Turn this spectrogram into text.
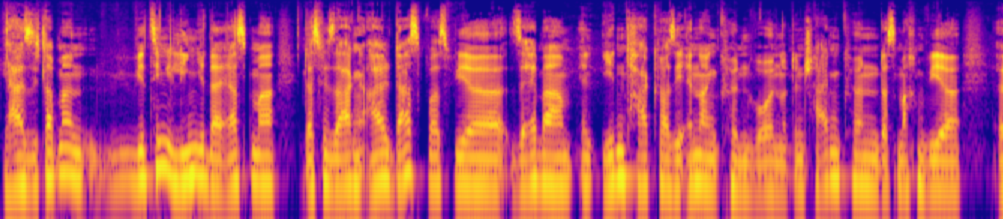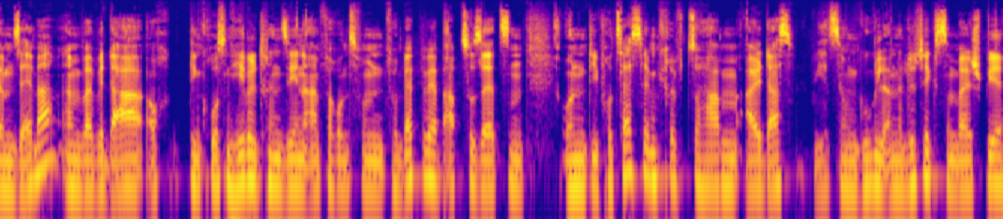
Ja, also ich glaube, man, wir ziehen die Linie da erstmal, dass wir sagen, all das, was wir selber jeden Tag quasi ändern können wollen und entscheiden können, das machen wir ähm, selber, ähm, weil wir da auch den großen Hebel drin sehen, einfach uns vom, vom Wettbewerb abzusetzen und die Prozesse im Griff zu haben. All das, wie jetzt so ein Google Analytics zum Beispiel,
